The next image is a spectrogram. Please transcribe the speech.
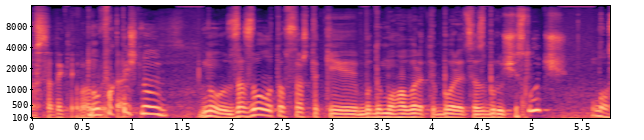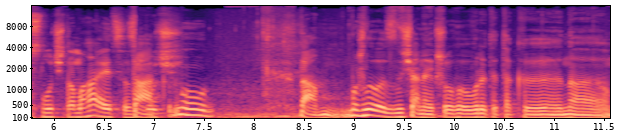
все-таки. Ну, фактично, ну, за золото все ж таки, будемо говорити, борються Збруч і Случ. Ну, Случ намагається, Так, Збруч. ну, так, можливо, звичайно, якщо говорити так е, на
